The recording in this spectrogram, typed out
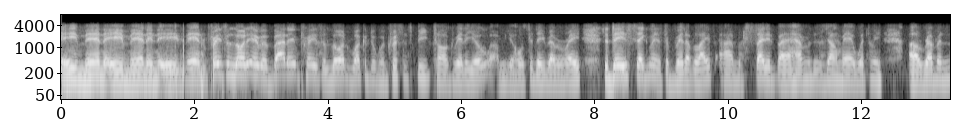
Amen, amen, and amen. Praise the Lord, everybody. Praise the Lord. Welcome to When Christians Speak Talk Radio. I'm your host today, Reverend Ray. Today's segment is The Bread of Life. I'm excited by having this young man with me, uh, Reverend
